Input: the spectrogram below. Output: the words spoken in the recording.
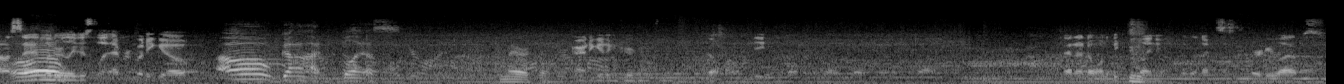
Honestly, I Oh. literally just let everybody go, Oh, God bless. America. trying to getting driven from don't want to be. And I don't want to be complaining for the next 30 laps.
